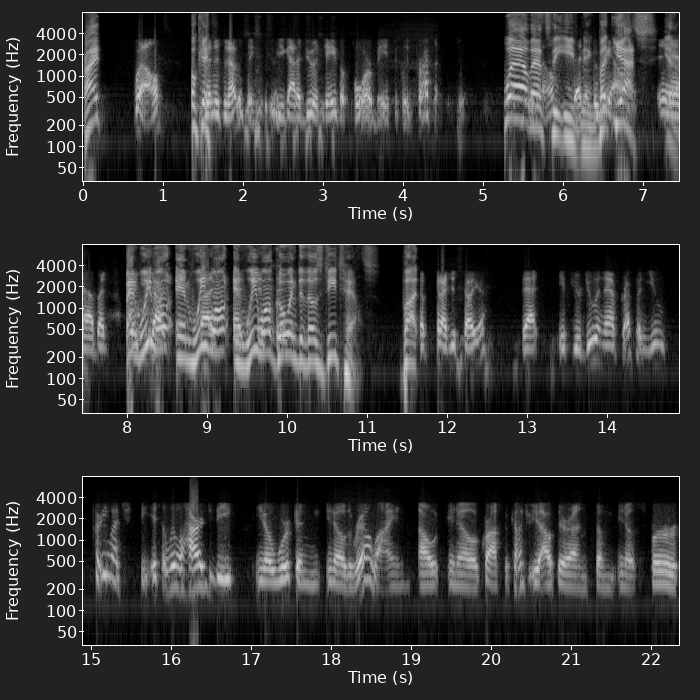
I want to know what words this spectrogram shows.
Right? Well, Okay. then there's another thing. You got to do a day before, basically prepping. Well, that's know, the that's evening. the But yes. Yeah, Yeah. but And we won't and we won't and we won't go into those details. But Can I just tell you that if you're doing that prepping, you pretty much it's a little hard to be you know working you know the rail line out you know across the country out there on some you know spur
